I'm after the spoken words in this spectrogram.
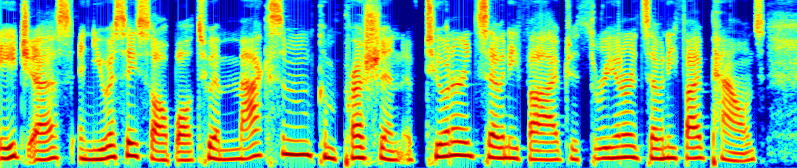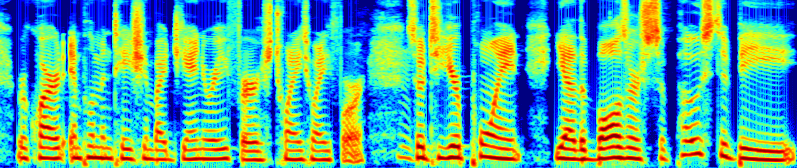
NFHS and USA softball to a maximum compression of 275 to 375 pounds, required implementation by January 1st, 2024. Hmm. So to your point, yeah, the balls are supposed to be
